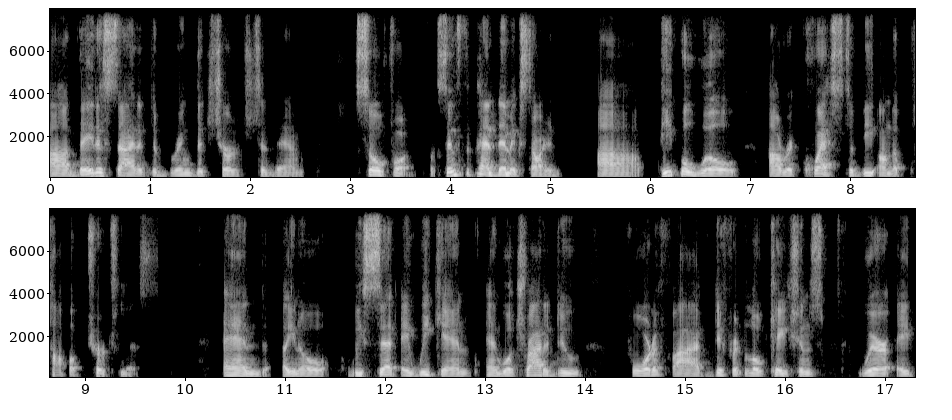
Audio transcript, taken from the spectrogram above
uh, they decided to bring the church to them. So for since the pandemic started, uh, people will uh, request to be on the pop up church list. And, uh, you know, we set a weekend and we'll try to do four to five different locations where a,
